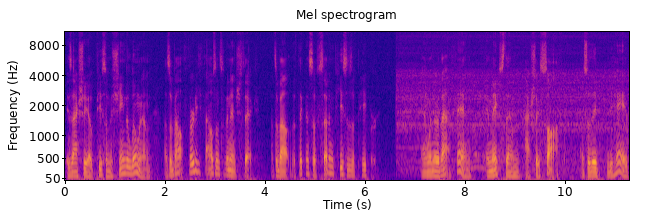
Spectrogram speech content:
is actually a piece of machined aluminum that's about 30 thousandths of an inch thick. That's about the thickness of seven pieces of paper. And when they're that thin, it makes them actually soft. And so they behave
